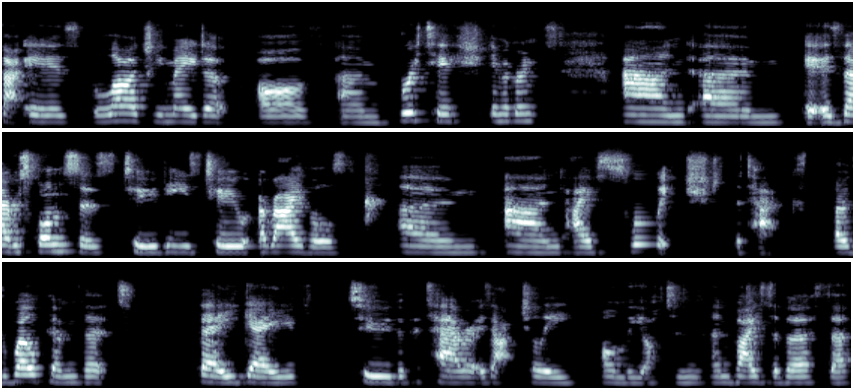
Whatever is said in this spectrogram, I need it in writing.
that is largely made up of um, British immigrants, and um, it is their responses to these two arrivals. Um, and I've switched the text. So the welcome that they gave to the Patera is actually on the yacht and, and vice versa.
